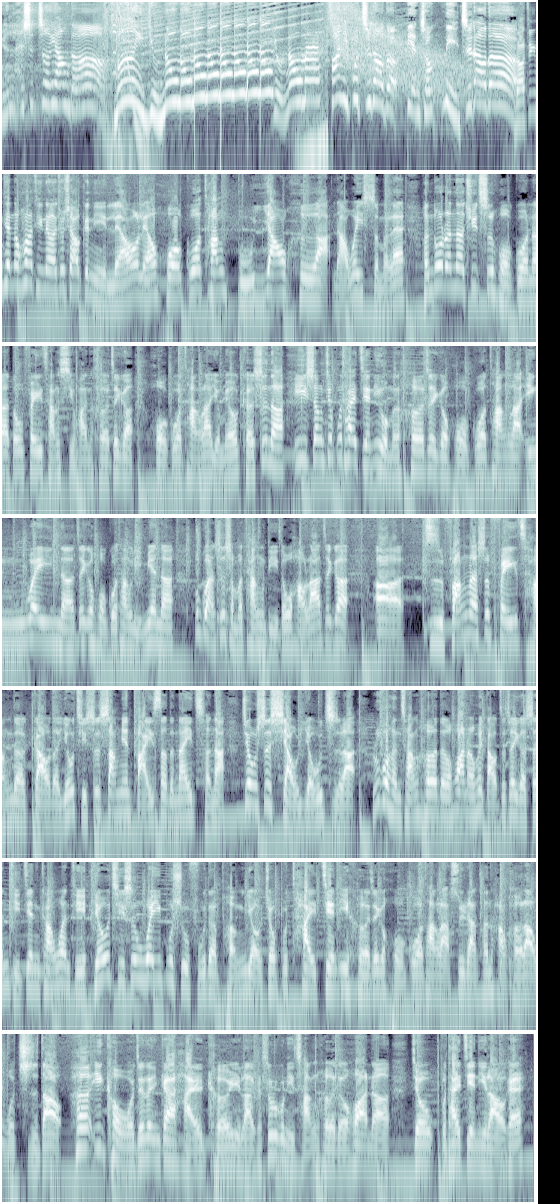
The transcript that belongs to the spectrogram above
原来是这样的。My, you know, no, no, no, no, no, no, you know 吗？把你不知道的变成你知道的。那今天的话题呢，就是要跟你聊聊火锅汤不要喝啊。那为什么呢？很多人呢去吃火锅呢，都非常喜欢喝这个火锅汤啦，有没有？可是呢，医生就不太建议我们喝这个火锅汤啦，因为呢，这个火锅汤里面呢，不管是什么汤底都好啦，这个呃。脂肪呢是非常的高的，尤其是上面白色的那一层啊，就是小油脂了。如果很常喝的话呢，会导致这个身体健康问题，尤其是胃不舒服的朋友就不太建议喝这个火锅汤了。虽然很好喝了，我知道喝一口我觉得应该还可以啦，可是如果你常喝的话呢，就不太建议了。OK。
